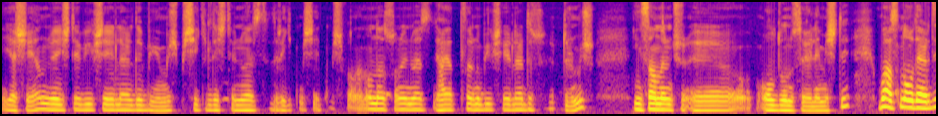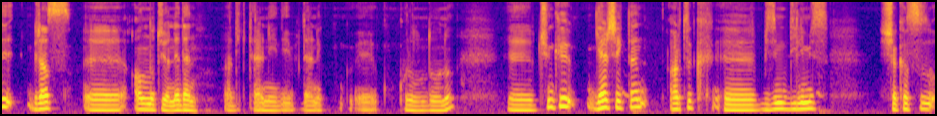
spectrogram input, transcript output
yaşayan ve işte büyük şehirlerde büyümüş bir şekilde işte üniversitelere gitmiş etmiş falan. Ondan sonra üniversite hayatlarını büyük şehirlerde sürdürmüş insanların e, olduğunu söylemişti. Bu aslında o derdi biraz e, anlatıyor. Neden Hadik Derneği diye bir dernek e, kurulduğunu. E, çünkü gerçekten artık e, bizim dilimiz şakası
